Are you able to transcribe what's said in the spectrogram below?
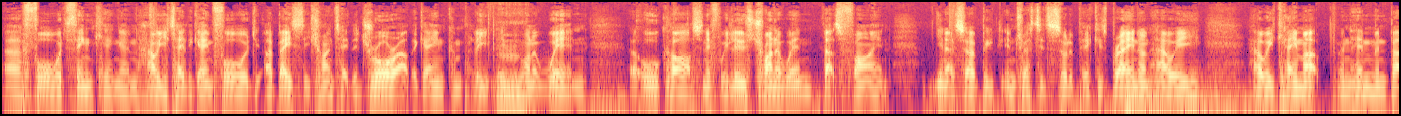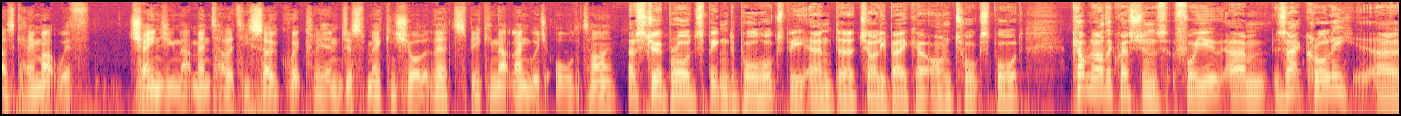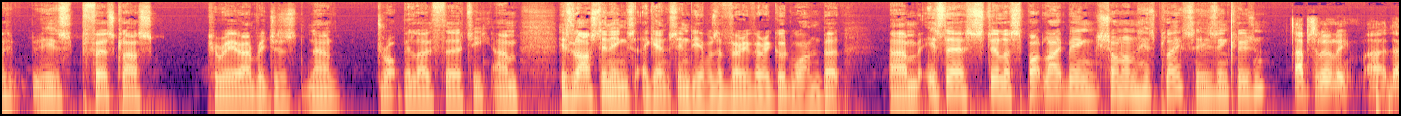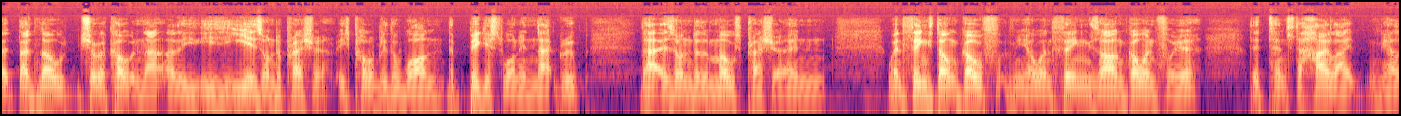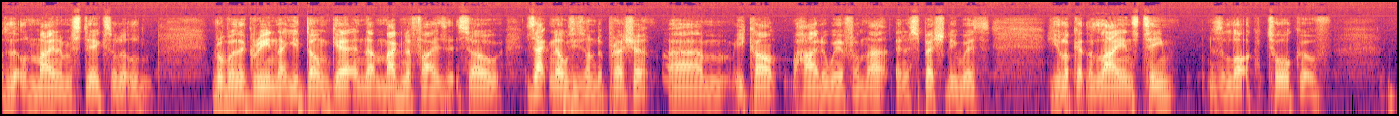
Uh, forward thinking and how you take the game forward. I basically try and take the draw out the game completely. Mm. We hmm. want to win at all costs, and if we lose trying to win, that's fine. You know, so I'd be interested to sort of pick his brain on how he how he came up and him and Baz came up with changing that mentality so quickly and just making sure that they're speaking that language all the time. Uh, Stuart Broad speaking to Paul Hawksbee and uh, Charlie Baker on Talk Sport. A couple of other questions for you. Um, Zak Crawley, uh, his first class career average has now dropped below 30. Um, his last innings against India was a very, very good one, but Um, is there still a spotlight being shone on his place, his inclusion? Absolutely. Uh, there, there's no sugarcoating that. Uh, he, he, is under pressure. He's probably the one, the biggest one in that group that is under the most pressure. And when things don't go, for, you know, when things aren't going for you, it tends to highlight, you know, little minor mistakes or little rub of the green that you don't get, and that magnifies it. So Zak knows he's under pressure. Um, he can't hide away from that, and especially with you look at the Lions team. There's a lot of talk of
